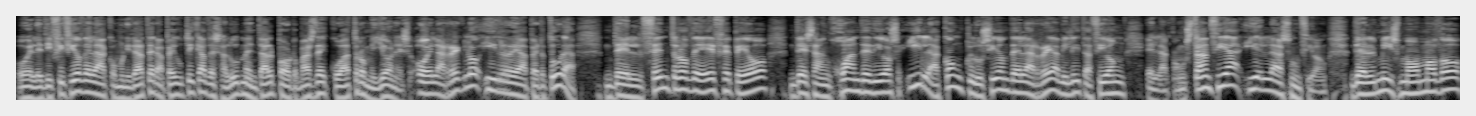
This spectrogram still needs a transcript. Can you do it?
o el edificio de la Comunidad Terapéutica de Salud Mental por más de 4 millones o el arreglo y reapertura del centro de FPO de San Juan de Dios y la conclusión de la rehabilitación en la Constancia y en la Asunción. Del mismo modo,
